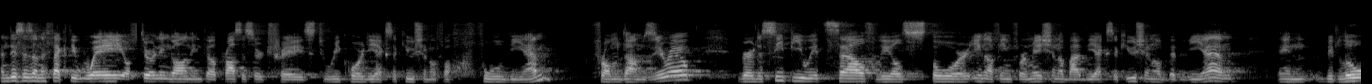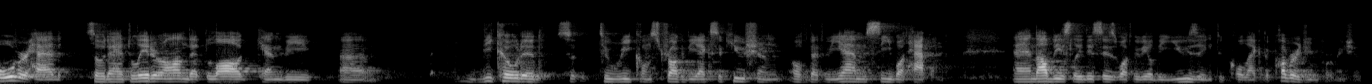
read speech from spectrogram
And this is an effective way of turning on Intel processor trace to record the execution of a full VM from DOM0, where the CPU itself will store enough information about the execution of that VM in, with low overhead so that later on that log can be uh, decoded to reconstruct the execution of that VM, see what happened. And obviously, this is what we will be using to collect the coverage information.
